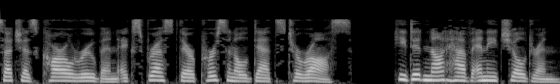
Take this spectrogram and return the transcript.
such as Karl Rubin expressed their personal debts to Ross. He did not have any children.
